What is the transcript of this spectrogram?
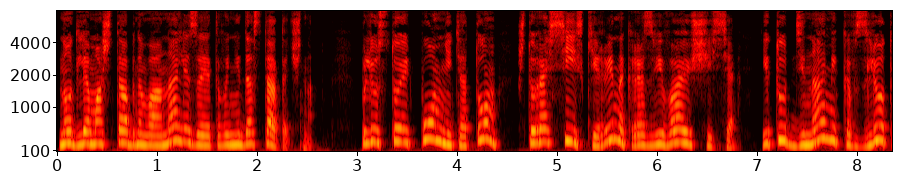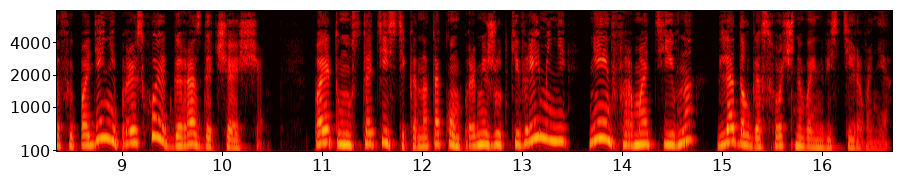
Но для масштабного анализа этого недостаточно. Плюс стоит помнить о том, что российский рынок развивающийся, и тут динамика взлетов и падений происходит гораздо чаще. Поэтому статистика на таком промежутке времени не информативна для долгосрочного инвестирования.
